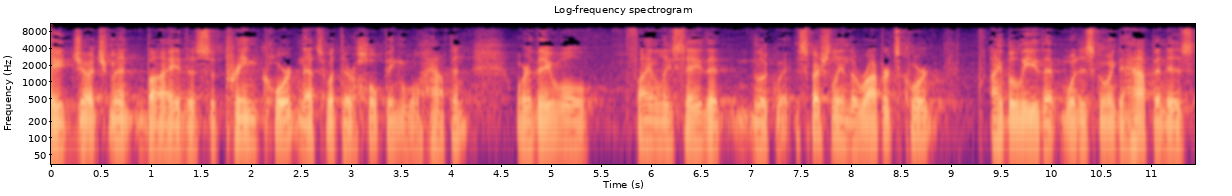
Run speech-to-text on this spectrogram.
a judgment by the Supreme Court, and that's what they're hoping will happen, where they will finally say that, look, especially in the Roberts Court, I believe that what is going to happen is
